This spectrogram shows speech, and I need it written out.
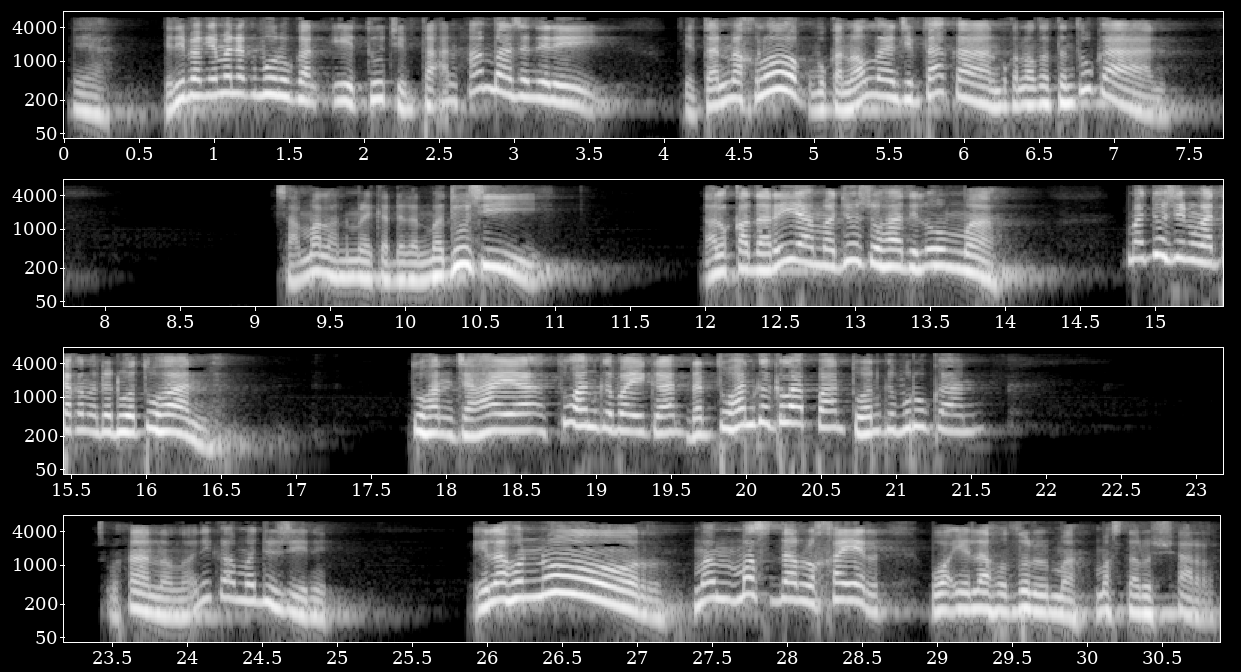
Ya. Jadi bagaimana keburukan? Itu ciptaan hamba sendiri. Ciptaan makhluk, bukan Allah yang ciptakan, bukan Allah tentukan. Samalah mereka dengan Majusi. Al-Qadariyah majusu hadil ummah. Majusi mengatakan ada dua Tuhan. Tuhan cahaya, Tuhan kebaikan, dan Tuhan kegelapan, Tuhan keburukan. Subhanallah, ini kaum majusi ini. Ilahun nur, masdarul khair, wa ilahu zulmah, masdarul syar.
